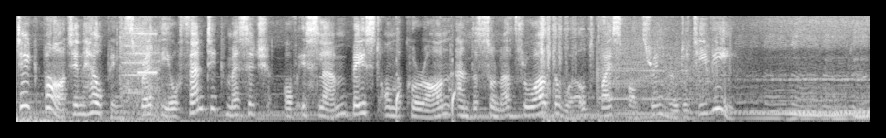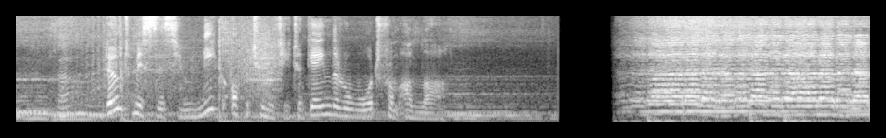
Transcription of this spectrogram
Take part in helping spread the authentic message of Islam based on the Quran and the Sunnah throughout the world by sponsoring Huda TV. Don't miss this unique opportunity to gain the reward from Allah. Bismillah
